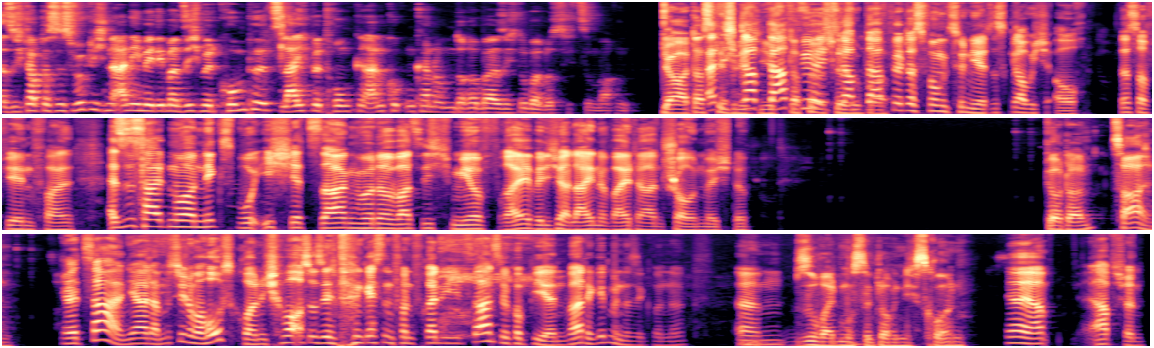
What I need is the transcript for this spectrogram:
also ich glaube, das ist wirklich ein Anime, den man sich mit Kumpels leicht betrunken angucken kann, um darüber sich drüber lustig zu machen. Ja, das Also ich glaube dafür, ist ich glaube dafür, das funktioniert. Das glaube ich auch. Das auf jeden Fall. Es ist halt nur nix, wo ich jetzt sagen würde, was ich mir freiwillig alleine weiter anschauen möchte. Ja, dann Zahlen. Ja, Zahlen, ja, da müsste ich nochmal hochscrollen. Ich habe aus Versehen vergessen, von Freddy die Zahlen zu kopieren. Warte, gib mir eine Sekunde. Ähm, So weit musst du, glaube ich, nicht scrollen. ja, ja, hab's schon.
